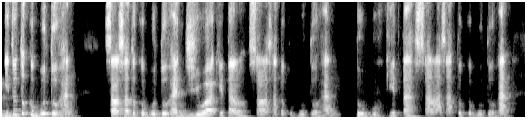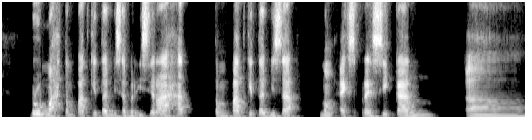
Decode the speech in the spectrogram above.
hmm. itu tuh kebutuhan salah satu kebutuhan jiwa kita loh salah satu kebutuhan tubuh kita salah satu kebutuhan rumah tempat kita bisa beristirahat tempat kita bisa mengekspresikan eh,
